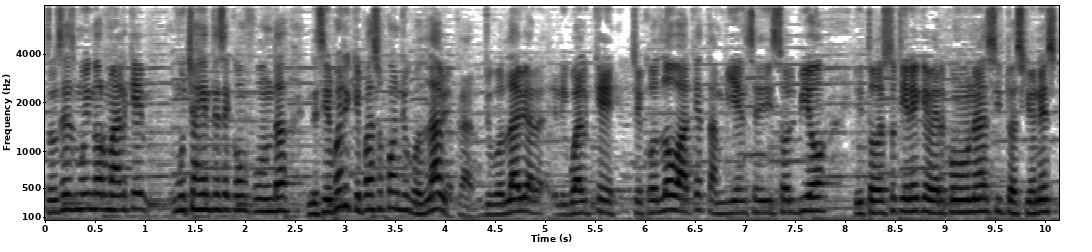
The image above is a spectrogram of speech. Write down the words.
Entonces es muy normal que mucha gente se confunda en decir, bueno, ¿y qué pasó con Yugoslavia? Claro, Yugoslavia, al igual que Checoslovaquia, también se disolvió y todo esto tiene que ver con unas situaciones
